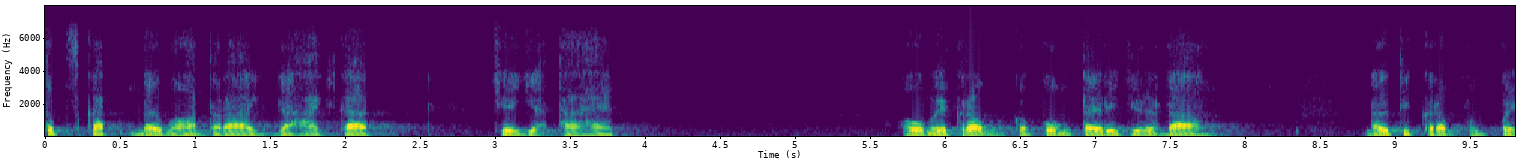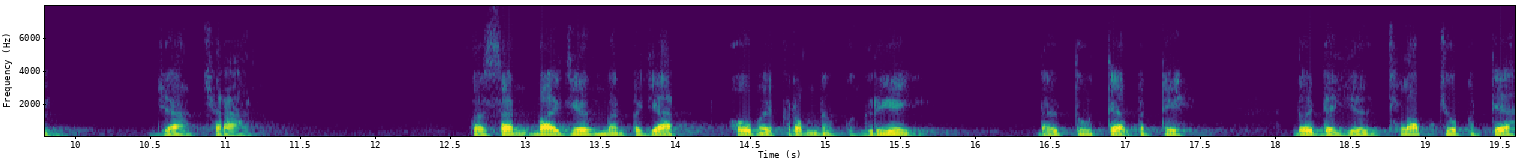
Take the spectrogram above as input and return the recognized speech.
ទប់ស្កាត់នៅមហន្តរាយដែលអាចកើតជាយថាហេតុ អូមេក្រុងកំពុងតែរីករាលដាលនៅទីក្រុងភ្នំពេញយ៉ាងច្រើនបើសិនបើយើងមិនប្រយ័ត្នអូមេក្រុងនឹងពង្រាយនៅទូទាំងប្រទេសដោយដែលយើងធ្លាប់ជួបប្រទេស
